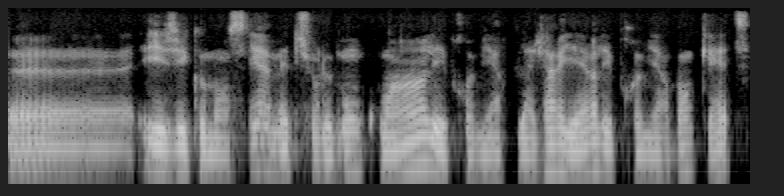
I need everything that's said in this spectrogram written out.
Euh, et j'ai commencé à mettre sur le bon coin les premières plages arrière, les premières banquettes,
